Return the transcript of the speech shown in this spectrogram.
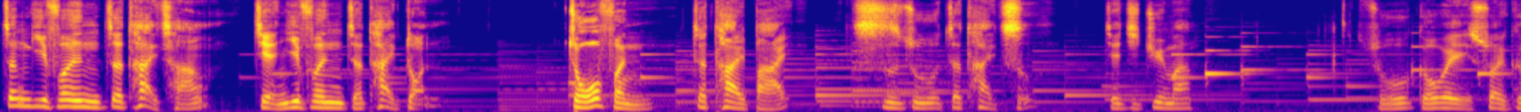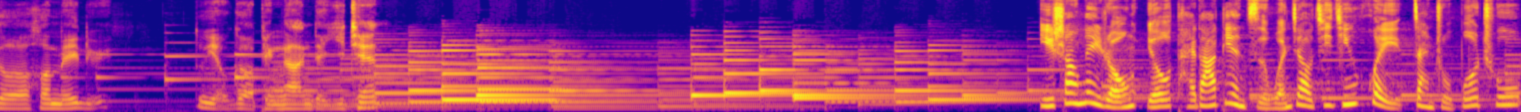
增一分则太长，减一分则太短，左粉则太白，失足则太迟”这几句吗？祝各位帅哥和美女都有个平安的一天。以上内容由台达电子文教基金会赞助播出。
